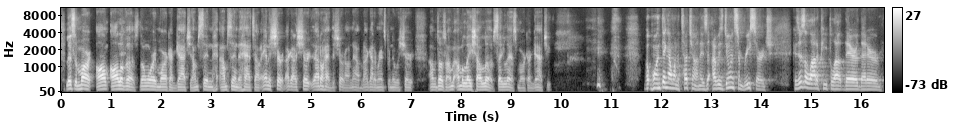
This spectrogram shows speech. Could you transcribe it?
listen, Mark. All, all of us. Don't worry, Mark. I got you. I'm sending. I'm sending the hats out and a shirt. I got a shirt. I don't have the shirt on now, but I got a Rentrepreneur shirt. I'm, I'm, I'm gonna lace y'all up. Say less, Mark. I got you. but one thing I want to touch on is I was doing some research because there's a lot of people out there that are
